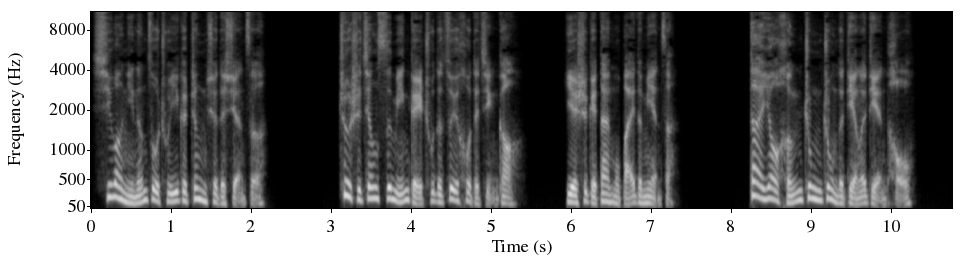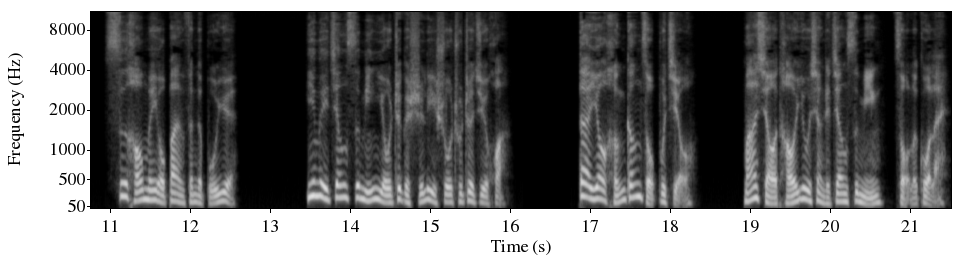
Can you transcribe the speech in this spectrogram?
希望你能做出一个正确的选择。”这是江思明给出的最后的警告，也是给戴沐白的面子。戴耀恒重重的点了点头，丝毫没有半分的不悦，因为江思明有这个实力说出这句话。戴耀恒刚走不久，马小桃又向着江思明走了过来：“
